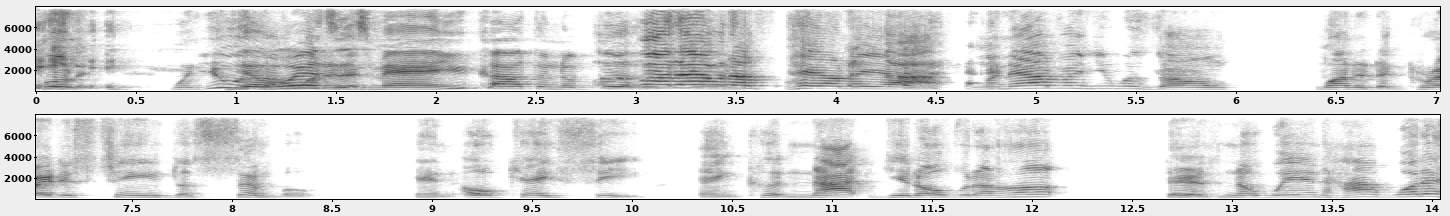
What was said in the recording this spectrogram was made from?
bullet. When you was the Wizards, the, man, you called them the bullets. Whatever man. the hell they are. Whenever you was on one of the greatest teams assembled in OKC and could not get over the hump, there is no way in how what the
